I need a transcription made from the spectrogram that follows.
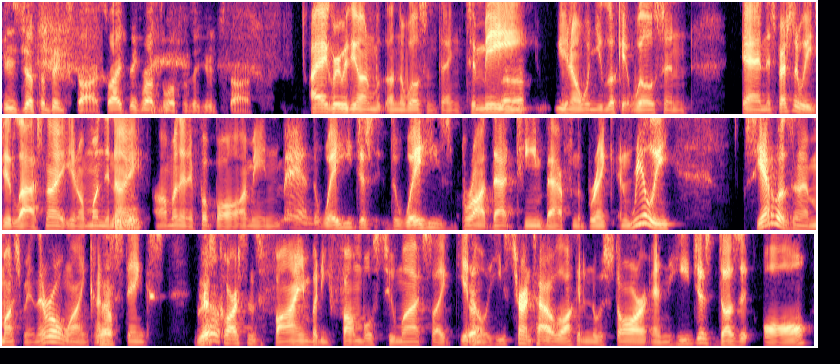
he's just a big star. So I think Russell Wilson's a huge star. I agree with you on on the Wilson thing. To me, Uh-huh. you know, when you look at Wilson, and especially what he did last night, you know, Monday Mhm. night, uh, Monday Night Football. I mean, man, the way he just the way he's brought that team back from the brink, and really, Seattle doesn't have much, man. Their O line kind Yeah. of stinks. Chris Yeah. Carson's fine, but he fumbles too much. Like you Yeah. know, he's turned Tyler Lockett into a star, and he just does it all.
